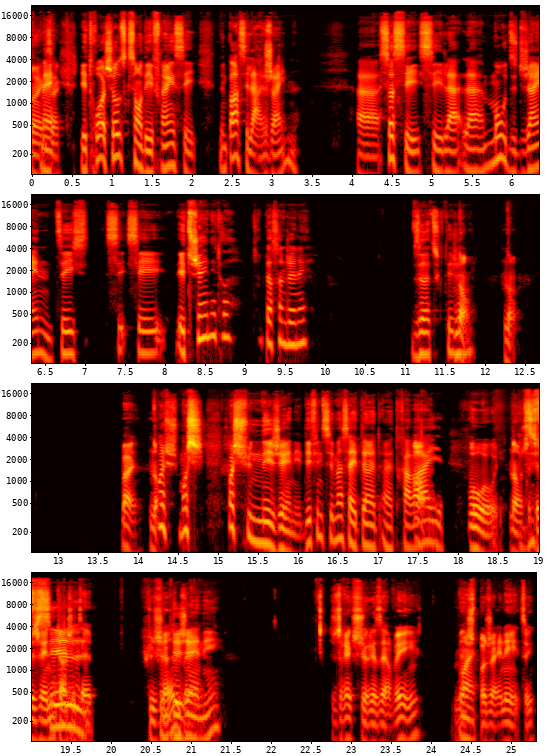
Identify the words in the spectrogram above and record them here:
Ouais, Mais- exact. Les trois choses qui sont des freins, c'est d'une part, c'est la gêne. Ça, c'est c'est la, la maudite gêne. Tu sais, c'est- c'est. Es-tu gêné, toi? Tu es une personne gênée? Dirais-tu que tu es gêné? Non. Ben, non. Moi, je, moi, je, moi, je suis né gêné. Définitivement, ça a été un, un travail. Oh, oui, oui. Non, j'étais gêné quand j'étais plus je jeune. me mais dégêné. Je dirais que je suis réservé, hein, mais Ouais. je suis pas gêné, tu sais.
